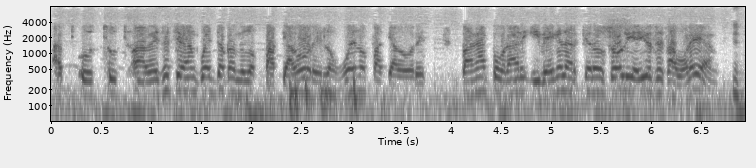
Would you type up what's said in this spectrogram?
a, a, veces se dan cuenta cuando los pateadores, los buenos pateadores, van a cobrar y ven el arquero solo y ellos se saborean.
